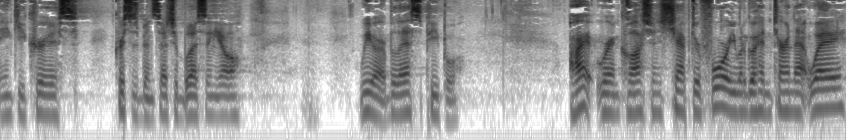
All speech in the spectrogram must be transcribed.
Thank you, Chris. Chris has been such a blessing, y'all. We are blessed people. All right, we're in Colossians chapter 4. You want to go ahead and turn that way?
